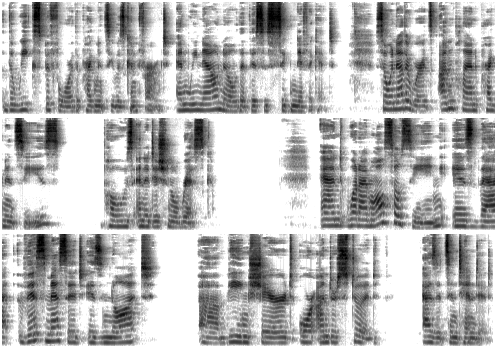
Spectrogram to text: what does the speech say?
the weeks before the pregnancy was confirmed. And we now know that this is significant. So, in other words, unplanned pregnancies pose an additional risk. And what I'm also seeing is that this message is not um, being shared or understood as it's intended.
